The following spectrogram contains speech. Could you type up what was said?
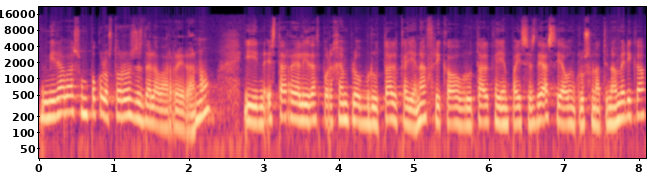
mirabas un poco los toros desde la barrera, ¿no? Y esta realidad, por ejemplo, brutal que hay en África o brutal que hay en países de Asia o incluso en Latinoamérica,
